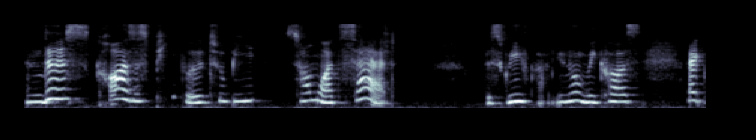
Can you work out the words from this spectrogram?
And this causes people to be somewhat sad. This grief card, you know, because like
